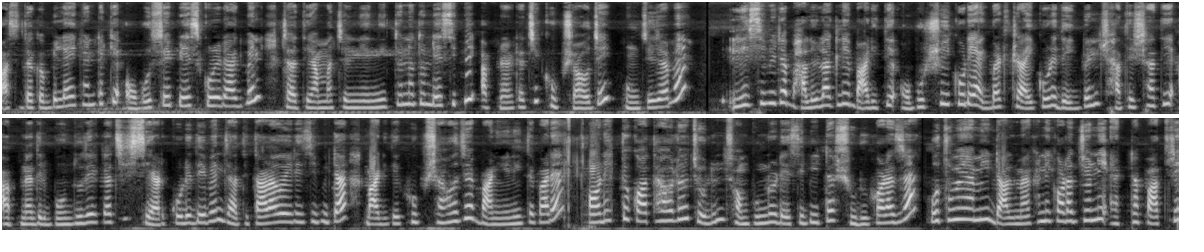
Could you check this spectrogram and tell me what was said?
পাশে থাকা বেল আইকনটাকে অবশ্যই প্রেস করে রাখবেন, যাতে আমার চ্যানেলের নিত্য নতুন রেসিপি আপনার কাছে খুব সহজেই পৌঁছে যাবে। রেসিপিটা ভালো লাগলে বাড়িতে অবশ্যই করে একবার ট্রাই করে দেখবেন। সাথে সাথে আপনাদের বন্ধুদের কাছে শেয়ার করে দেবেন যাতে তারাও এই রেসিপিটা বাড়িতে খুব সহজে বানিয়ে নিতে পারে। অনেক তো কথা হলো, চলুন সম্পূর্ণ রেসিপিটা শুরু করা যাক। প্রথমে আমি ডাল মাখানি করার জন্য একটা পাত্রে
